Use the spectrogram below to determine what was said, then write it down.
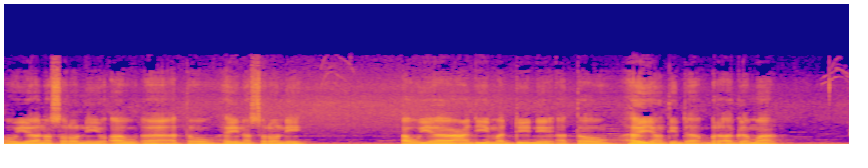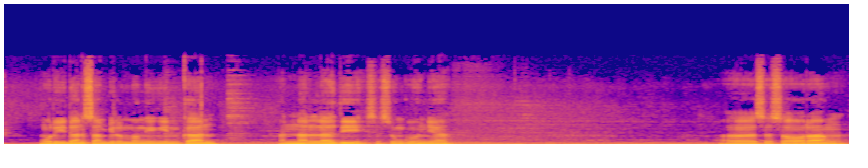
au ya nasrani au eh, atau hai hey nasrani au ya adi madini atau hai yang tidak beragama. Muridan sambil menginginkan annalladzi sesungguhnya uh, seseorang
